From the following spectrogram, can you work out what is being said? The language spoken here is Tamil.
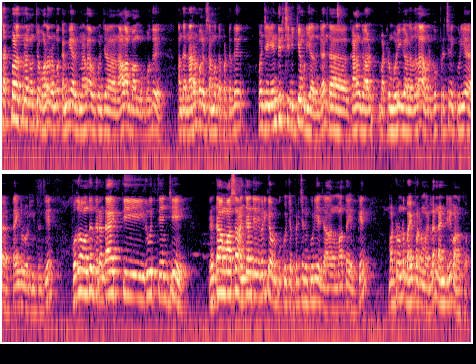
சட்பலத்தில் கொஞ்சம் வளம் ரொம்ப கம்மியாக இருக்கனால அவர் கொஞ்சம் நாலாம் வாங்கும்போது அந்த நரம்புகள் சம்மந்தப்பட்டது கொஞ்சம் எந்திரிச்சு நிற்க முடியாதுங்க. இந்த கணங்கால் மற்றும் மொழிங்கால் இதெல்லாம் அவருக்கு பிரச்சனைக்குரிய டைங்கள் ஓடிக்கிட்டு இருக்குது பொதுவாக வந்து இந்த ரெண்டாயிரத்தி இருபத்தி அஞ்சு ரெண்டாம் மாதம் அஞ்சாம் தேதி வரைக்கும் அவருக்கு கொஞ்சம் பிரச்சனைக்குரிய ஜாதகமாக தான் இருக்குது மற்றொன்று பயப்படுற மாதிரி இல்லை. நன்றி வணக்கம்.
